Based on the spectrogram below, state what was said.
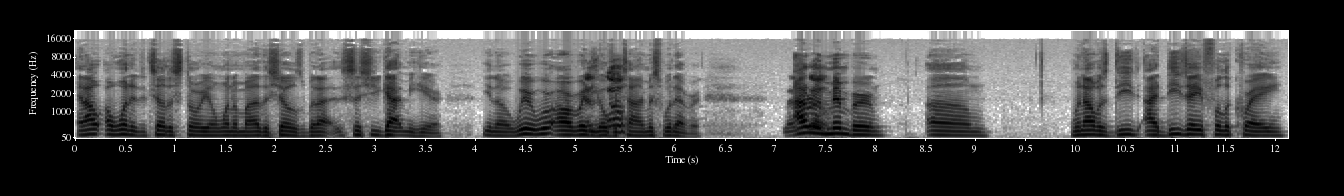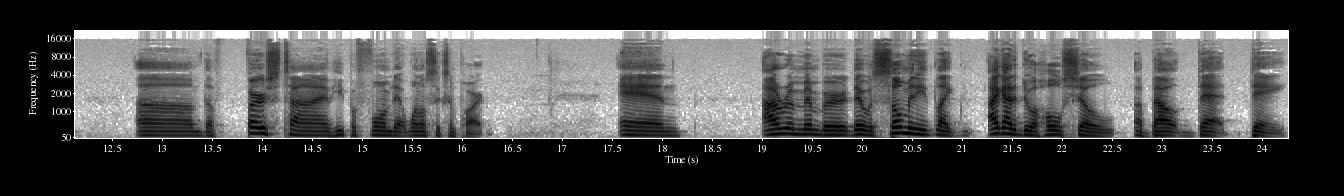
and I, I wanted to tell the story on one of my other shows, but I, since you got me here, you know, we're we're already Let's over go. time. It's whatever. Let's I go. remember um, when I was D, I DJ for Lecrae um, the first time he performed at 106 & Park. And I remember there was so many like I got to do a whole show about that day.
